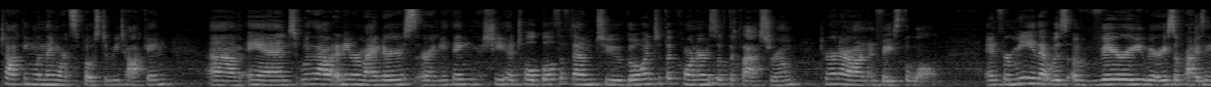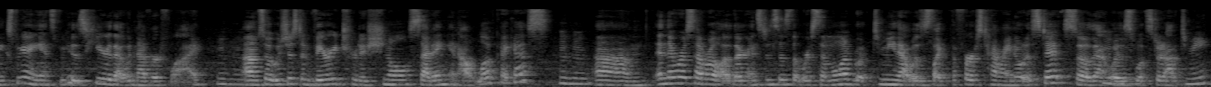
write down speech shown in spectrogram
talking when they weren't supposed to be talking. Um, and without any reminders or anything, she had told both of them to go into the corners of the classroom, turn around, and face the wall. And for me, that was a very, very surprising experience because here that would never fly. Mm-hmm. Um, so it was just a very traditional setting and outlook, I guess. Mm-hmm. Um, and there were several other instances that were similar, but to me, that was like the first time I noticed it. So that mm-hmm. was what stood out to me.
